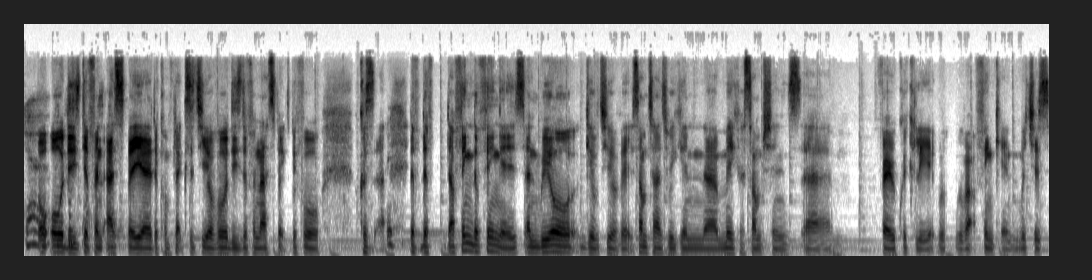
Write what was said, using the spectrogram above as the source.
yeah, all, all these different aspects yeah the complexity of all these different aspects before because the, the, i think the thing is and we're all guilty of it sometimes we can uh, make assumptions um, very quickly without thinking, which is,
